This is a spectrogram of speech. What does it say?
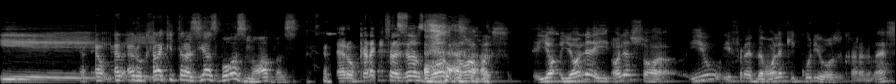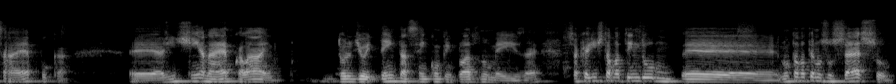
E... Era, era o cara que trazia as boas novas. Era o cara que trazia as boas novas. E, e, olha aí, olha só, eu e Fredão, olha que curioso, cara. Nessa época, é, a gente tinha na época lá em, em, torno de 80 a 100 contemplados no mês, né? Só que a gente estava tendo, é, não estava tendo sucesso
